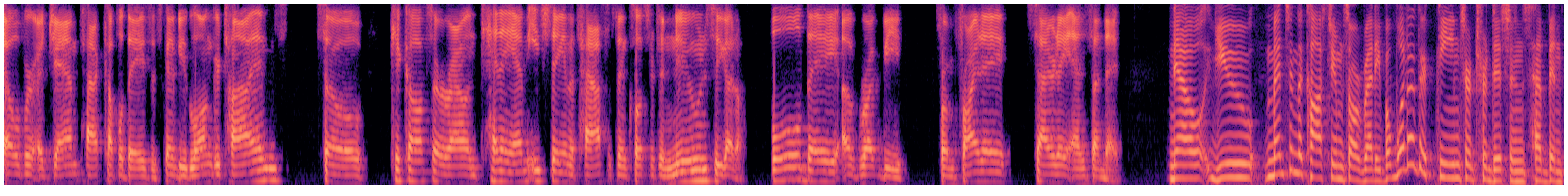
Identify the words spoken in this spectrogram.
over a jam-packed couple days. It's going to be longer times. So Kickoffs are around 10 a.m. each day in the past. It's been closer to noon. So you got a full day of rugby from Friday, Saturday, and Sunday. Now, you mentioned the costumes already, but what other themes or traditions have been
